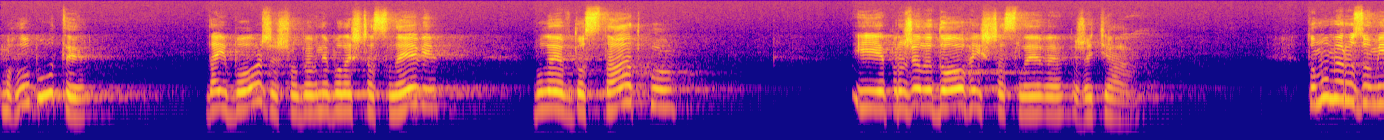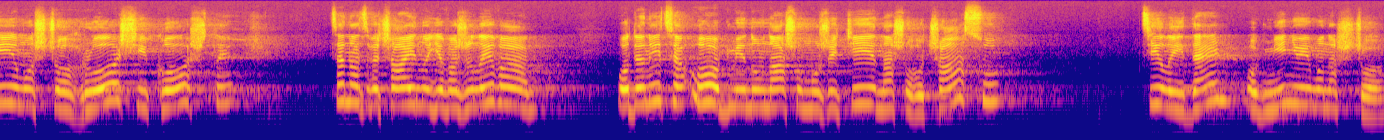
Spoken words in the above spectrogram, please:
могло бути. Дай Боже, щоб вони були щасливі, були в достатку і прожили довге і щасливе життя. Тому ми розуміємо, що гроші, кошти це надзвичайно є важлива одиниця обміну в нашому житті, нашого часу. Цілий день обмінюємо на що?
